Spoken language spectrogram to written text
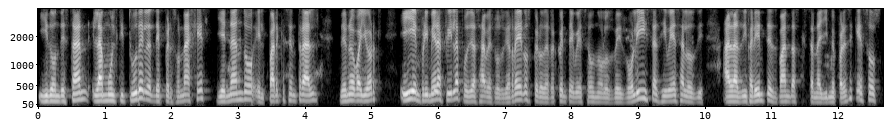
y donde están la multitud de, personajes llenando el Parque Central de Nueva York y en primera fila pues ya sabes los guerreros pero de repente ves a uno de los beisbolistas y ves a los a las diferentes bandas que están allí me parece que esos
